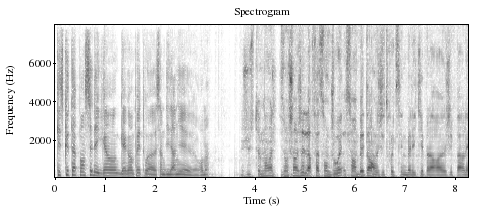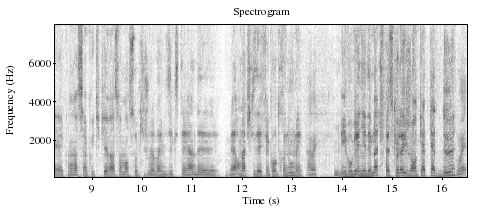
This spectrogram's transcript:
Qu'est-ce que tu as pensé des Guin- Guingampais, toi, samedi dernier, Romain? Justement, ils ont changé leur façon de jouer. Ils sont embêtants. J'ai trouvé que c'était une belle équipe. Alors, euh, j'ai parlé avec mon ancien coéquipier Vincent Manceau qui joue là-bas. Il me disait que c'était un des meilleurs matchs qu'ils avaient fait contre nous. Mais, Ah ouais. mais ils vont gagner des matchs parce que là, ils jouent en 4-4-2. Ouais.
